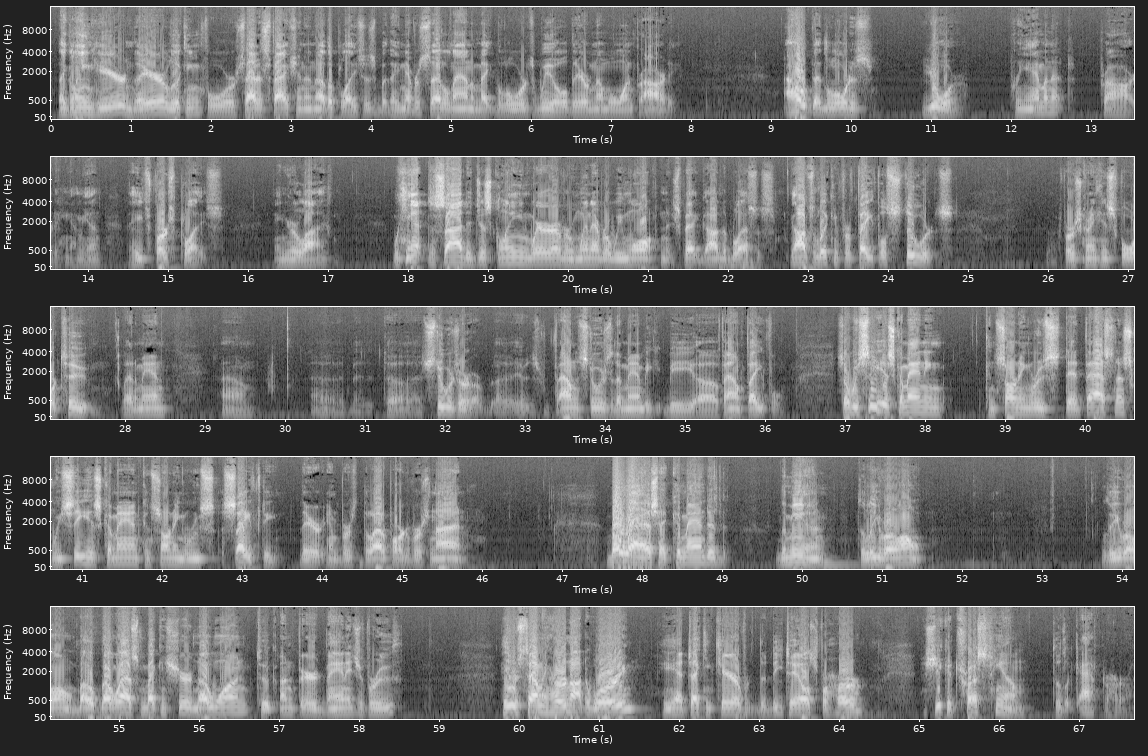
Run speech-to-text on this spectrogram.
They glean here and there looking for satisfaction in other places, but they never settle down and make the Lord's will their number one priority. I hope that the Lord is your preeminent priority. I mean, He's first place in your life. We can't decide to just glean wherever and whenever we want and expect God to bless us. God's looking for faithful stewards. 1 Corinthians 4 2. Let a man, um, uh, stewards are uh, found in stewards that a man be, be uh, found faithful. So we see his commanding concerning Ruth's steadfastness. We see his command concerning Ruth's safety there in verse, the latter part of verse 9. Boaz had commanded the men to leave her alone. Leave her alone. Boaz making sure no one took unfair advantage of Ruth. He was telling her not to worry. He had taken care of the details for her. She could trust him to look after her.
